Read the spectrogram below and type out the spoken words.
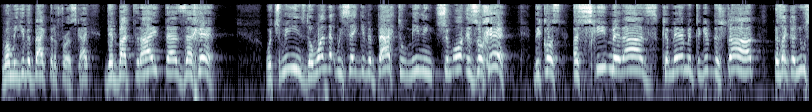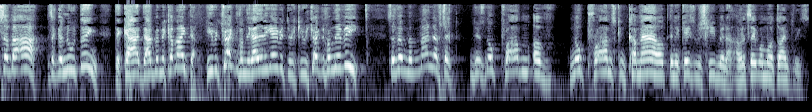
when we give it back to the first guy. The batraita zacher, which means the one that we say give it back to, meaning Shimon is zocher. Because a shchiv meraz commandment to give the star is like a new sava'ah. It's like a new thing. The b'mekamaita. He retracted from the guy that he gave it to. He retracted from Levi. So the there's no problem of no problems can come out in the case of a shchiv merah. I want to say it one more time, please.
